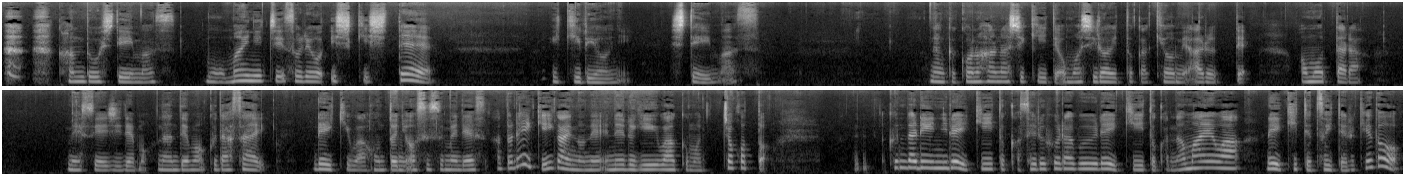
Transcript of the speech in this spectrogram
感動しています。もう毎日それを意識して生きるようにしています。なんかこの話聞いて面白いとか興味あるって思ったらメッセージでも何でもください。霊気は本当におすすめです。あと霊気以外のねエネルギーワークもちょこっとクンダリーニ霊気とかセルフラブ霊気とか名前は霊気ってついてるけど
